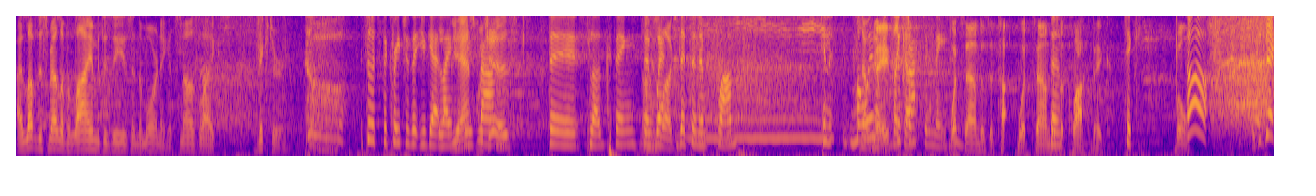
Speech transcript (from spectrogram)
I love the smell of Lyme disease in the morning. It smells like victory. so it's the creature that you get Lyme Yes, disease which from? is the slug thing, Not the a wet slug. that's in a swamp. Can Mo is Maeve. It's like a- distracting me. What sound does a to- what sound So- does a clock make? Tick. Boom. Oh, it's a dick.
